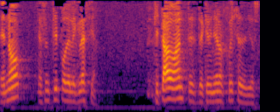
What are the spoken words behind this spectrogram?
Enoch es un tipo de la iglesia, quitado antes de que viniera el juicio de Dios.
